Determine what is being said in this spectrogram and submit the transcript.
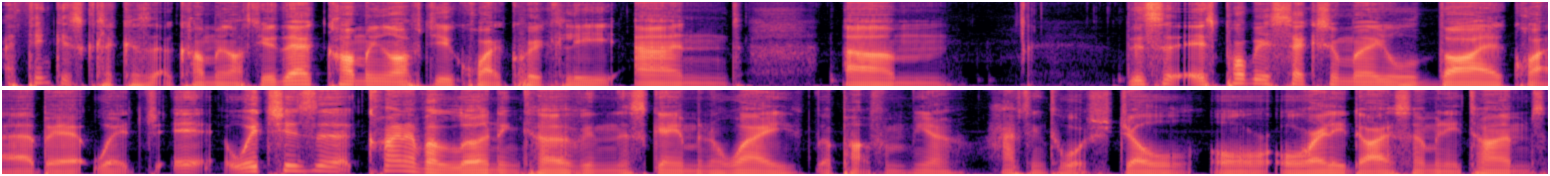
I think it's clickers that are coming after you. They're coming after you quite quickly, and um, this is probably a section where you'll die quite a bit, which it, which is a kind of a learning curve in this game in a way. Apart from you know having to watch Joel or or Ellie die so many times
